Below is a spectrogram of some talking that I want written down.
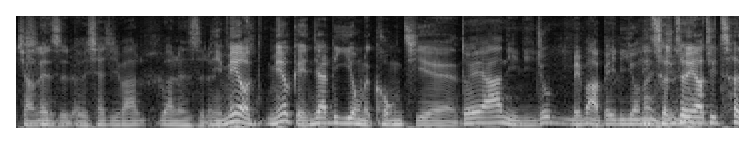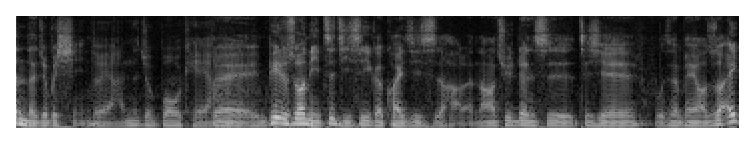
想认识人，对，瞎鸡巴乱认识人，你没有没有给人家利用的空间，对啊，你你就没办法被利用，你纯粹要去蹭的就不行，对啊，那就不 OK 啊。对，譬如说你自己是一个会计师好了，然后去认识这些服务朋友，就说，哎，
